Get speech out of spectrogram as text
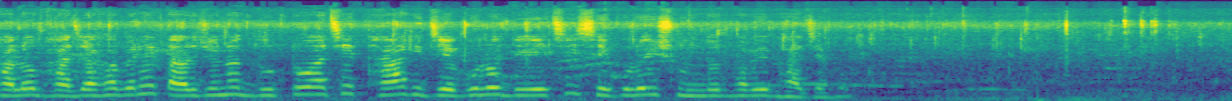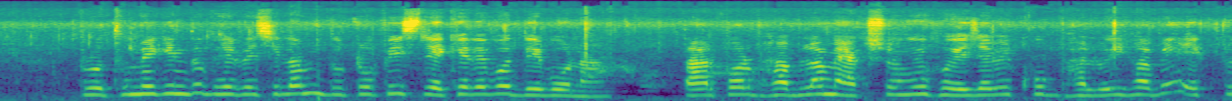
ভালো ভাজা হবে না তার জন্য দুটো আছে থাক যেগুলো দিয়েছি সেগুলোই সুন্দরভাবে ভাজা হোক প্রথমে কিন্তু ভেবেছিলাম দুটো পিস রেখে দেবো দেবো না। তারপর ভাবলাম একসঙ্গে হয়ে যাবে, খুব ভালোই হবে। একটু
